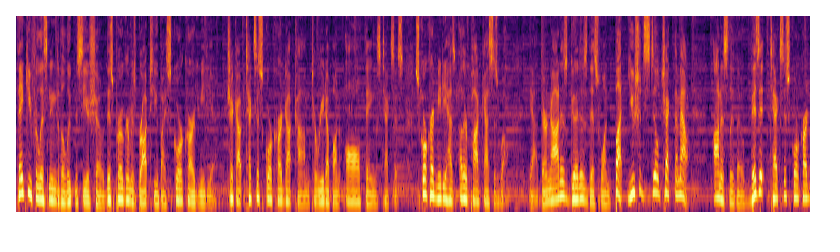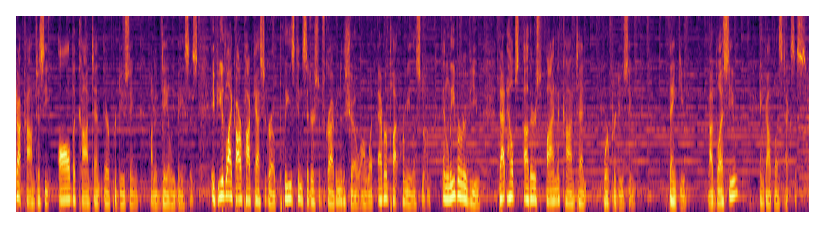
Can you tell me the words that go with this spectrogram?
Thank you for listening to the Luke Macias Show. This program is brought to you by Scorecard Media. Check out TexasScorecard.com to read up on all things Texas. Scorecard Media has other podcasts as well. Yeah, they're not as good as this one, but you should still check them out. Honestly, though, visit TexasScorecard.com to see all the content they're producing on a daily basis. If you'd like our podcast to grow, please consider subscribing to the show on whatever platform you listen on and leave a review. That helps others find the content we're producing. Thank you. God bless you, and God bless Texas.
